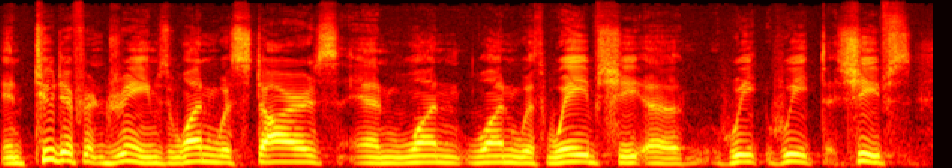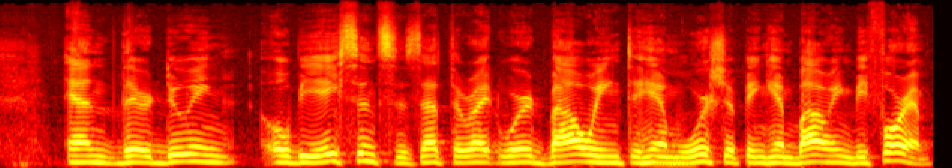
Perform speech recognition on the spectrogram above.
in two different dreams, one with stars and one one with wave she, uh, wheat wheat sheaves, and they're doing obeisance. Is that the right word? Bowing to him, worshiping him, bowing before him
